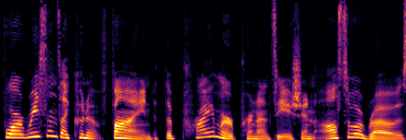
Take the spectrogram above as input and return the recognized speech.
For reasons I couldn't find, the primer pronunciation also arose,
